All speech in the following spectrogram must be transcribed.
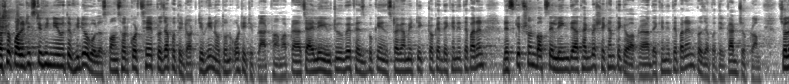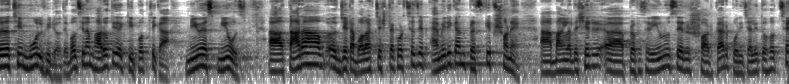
দর্শক পলিটিক্স টিভির নিয়মিত ভিডিওগুলো স্পন্সর করছে প্রজাপতি ডট টিভি নতুন ওটিটি প্ল্যাটফর্ম আপনারা চাইলে ইউটিউবে ফেসবুকে ইনস্টাগ্রামে টিকটকে দেখে নিতে পারেন। ডেসক্রিপশন বক্সে লিঙ্ক দেওয়া থাকবে, সেখান থেকেও আপনারা দেখে নিতে পারেন প্রজাপতির কার্যক্রম। চলে যাচ্ছি মূল ভিডিওতে। বলছিলাম, ভারতীয় একটি পত্রিকা নিউয়েস্ট নিউজ তারা যেটা বলার চেষ্টা করছে যে আমেরিকান প্রেসক্রিপশনে বাংলাদেশের প্রফেসর ইউনুসের সরকার পরিচালিত হচ্ছে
